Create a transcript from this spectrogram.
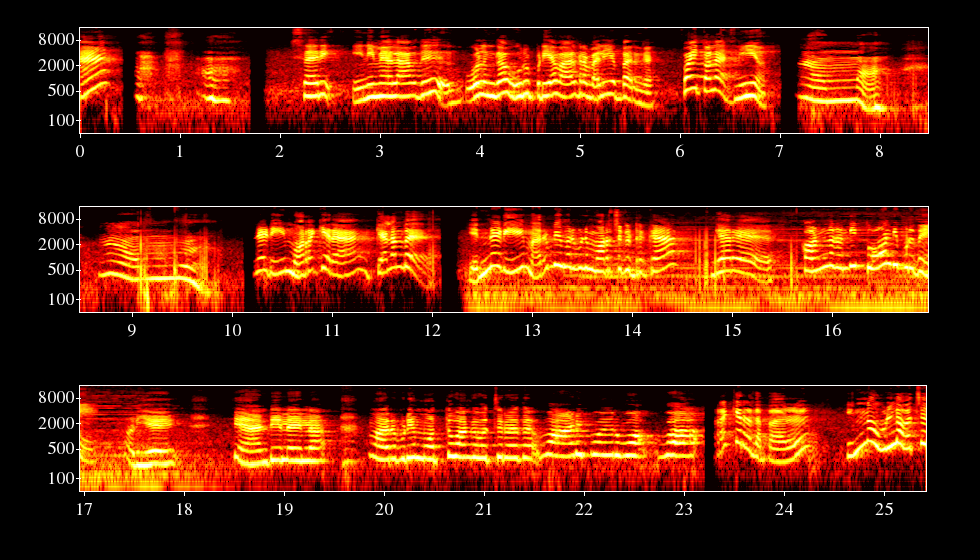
ஆ? சரி இனிமேலாவது ஒழுங்கா உருப்படியா வாழ்ற வழியை பாருங்க போய் தொலை நீயும் அம்மா. அம்மா. என்னடி முறைக்கிற? கிளம்பு. என்னடி மறுபடியும் மறுபடியும் முறைச்சுக்கிட்டு இருக்க? யாரு? கண்ணு ரெண்டி தோண்டி விடுவேன் அடியே ஏண்டி லைலா மறுபடியும் மொத்து வாங்க வச்சிடாத வாடி போயிருவோம். வா. முறைக்கிறத பாரு. இன்னும் உள்ள வச்சு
